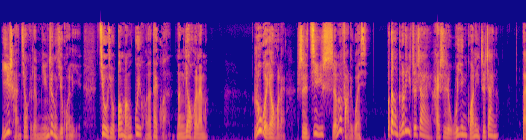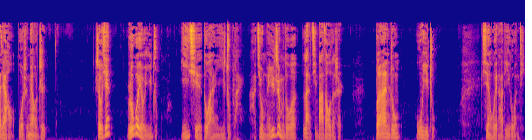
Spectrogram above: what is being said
遗产交给了民政局管理，舅舅帮忙归还的贷款能要回来吗？如果要回来，是基于什么法律关系？不当得利之债还是无因管理之债呢？大家好，我是妙智。首先，如果有遗嘱，一切都按遗嘱来啊，就没这么多乱七八糟的事儿。本案中无遗嘱。先回答第一个问题。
